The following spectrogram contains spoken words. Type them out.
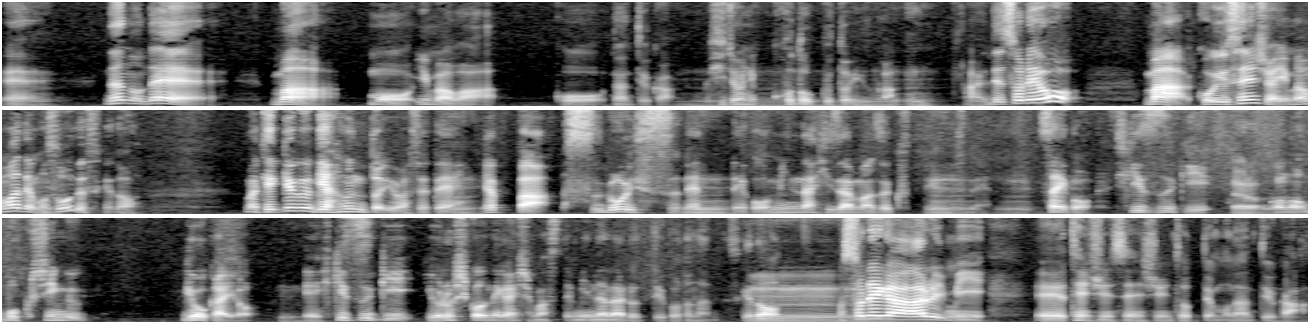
えー、なのでまあもう今はこうなんていうか非常に孤独というか、はい、でそれをまあこういう選手は今までもそうですけど、まあ、結局ギャフンと言わせて、やっぱすごいっすねってこうみんなひざまずくっていうですね、最後引き続きこのボクシング業界を、えー、引き続きよろしくお願いしますってみんななるっていうことなんですけど、それがある意味、えー、天心選手にとってもなんていうか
